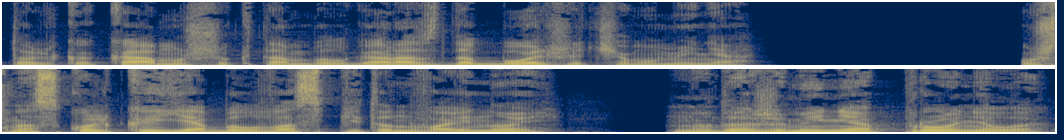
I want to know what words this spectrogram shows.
только камушек там был гораздо больше, чем у меня. Уж насколько я был воспитан войной, но даже меня проняло.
